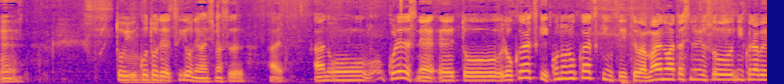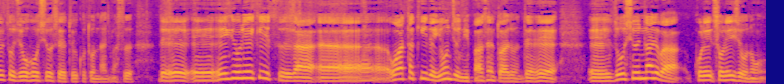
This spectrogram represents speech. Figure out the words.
ええ、ということで、次お願いします。はい。あのー、これですね、えっ、ー、と、6月期、この6月期については、前の私の予想に比べると情報修正ということになります。で、えー、営業利益率が、終わった期で42%あるんで、えー、増収になれば、これ、それ以上の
